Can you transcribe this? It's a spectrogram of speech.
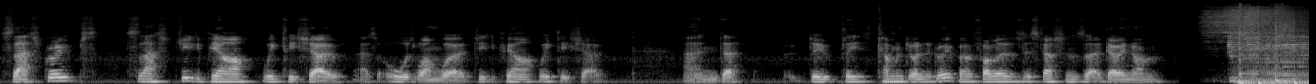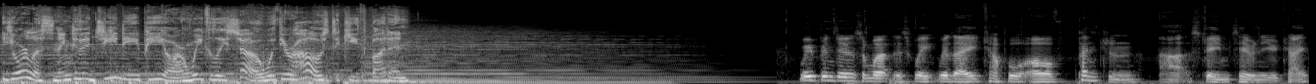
slash groups slash GDPR Weekly Show. That's always one word, GDPR Weekly Show. And uh, do please come and join the group and follow the discussions that are going on. You're listening to the GDPR Weekly Show with your host, Keith Budden. We've been doing some work this week with a couple of pension uh, schemes here in the UK.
